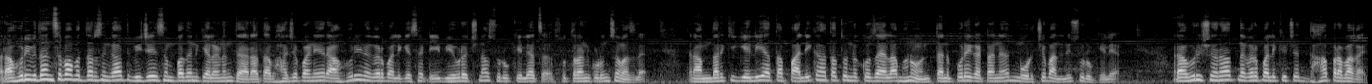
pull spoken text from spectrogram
राहुरी विधानसभा मतदारसंघात विजय संपादन केल्यानंतर आता भाजपाने राहुरी नगरपालिकेसाठी व्यूहरचना सुरू केल्याचं सूत्रांकडून समजलंय. तर आमदारकी गेली आता पालिका हातातून नको जायला म्हणून तनपुरे गटानं मोर्चे बांधणी सुरू केली आहे. राहुरी शहरात नगरपालिकेचे दहा प्रभाग आहेत.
